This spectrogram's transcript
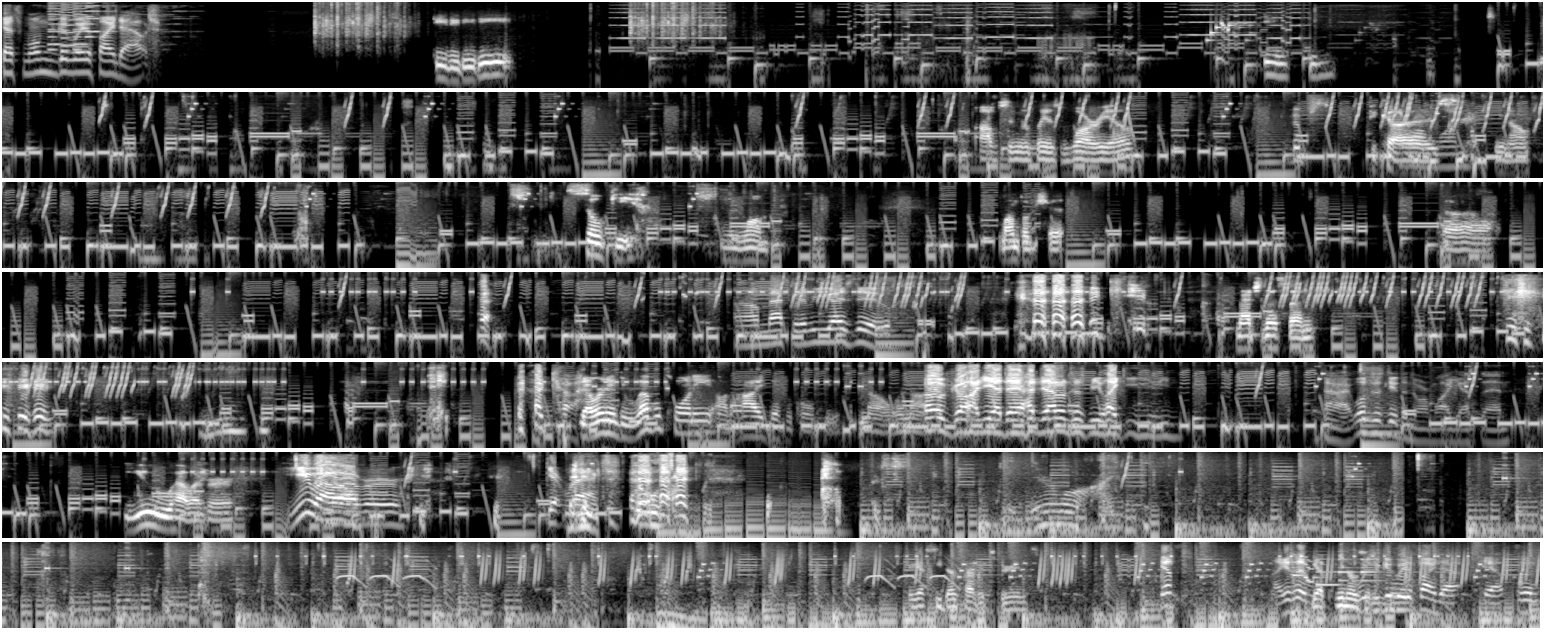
That's one good way to find out. Dee dee dee dee. Obviously, I'm gonna play as Wario Oops. because you know. Silky lump. Lump of shit. Uh, Um, Max, whatever you guys do. match this then. Yeah, we're gonna do level 20 on high difficulty. No, we're not. Oh god, yeah, that, that'll just be like easy. Alright, we'll just do the normal, I guess, then. You, however, You, however, get wrecked. have experience. yep. Like I said, Yep, he knows which is a good way to find out. Yeah. well,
